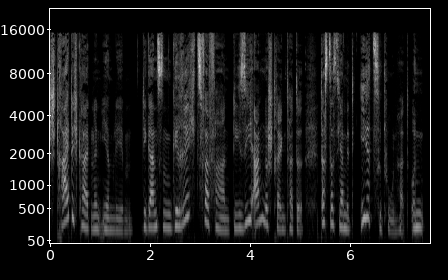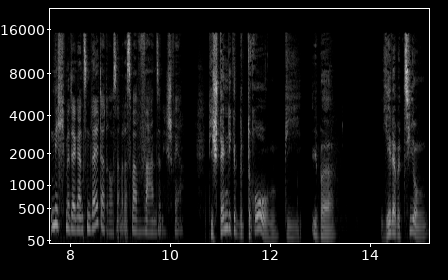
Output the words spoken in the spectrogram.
Streitigkeiten in ihrem Leben, die ganzen Gerichtsverfahren, die sie angestrengt hatte, dass das ja mit ihr zu tun hat und nicht mit der ganzen Welt da draußen. Aber das war wahnsinnig schwer. Die ständige Bedrohung, die über jeder Beziehung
